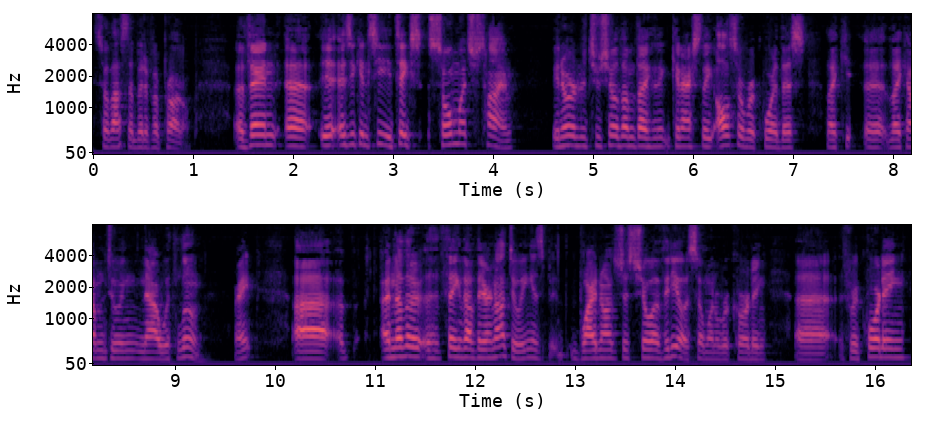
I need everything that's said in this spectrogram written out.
So that's a bit of a problem. Uh, then, uh, as you can see, it takes so much time in order to show them that I can actually also record this like, uh, like I'm doing now with Loom, right? Uh, another thing that they're not doing is why not just show a video of someone recording, uh, recording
